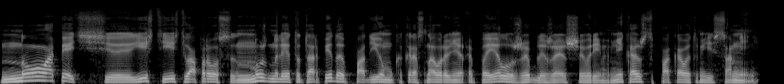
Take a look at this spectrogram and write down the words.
Но опять э, есть, есть вопросы. Нужно ли это торпеда подъем как раз на уровне РПЛ уже в ближайшее время? Мне кажется, пока в этом есть сомнения.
